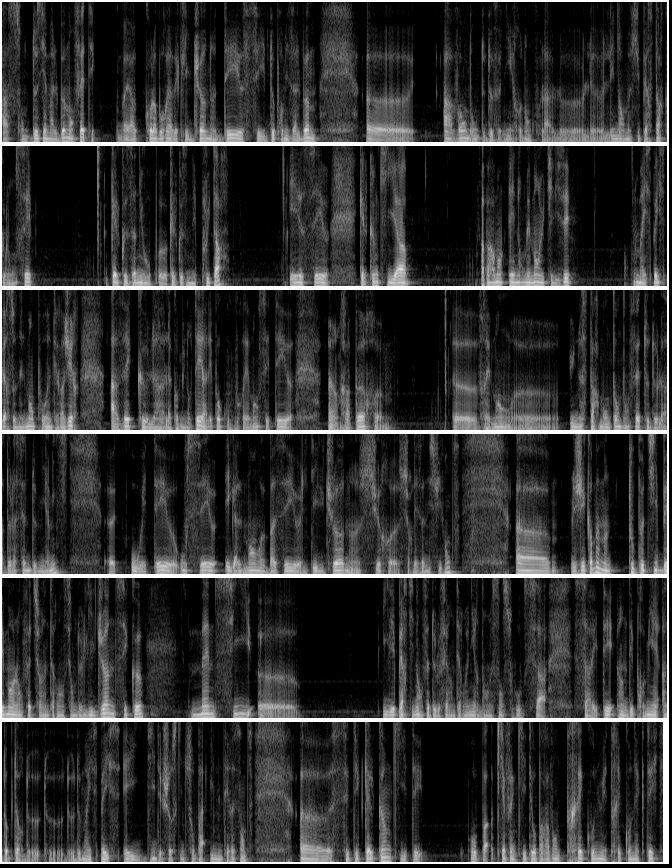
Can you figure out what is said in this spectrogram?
à son deuxième album en fait, et a collaboré avec Lil Jon dès ses deux premiers albums avant donc de devenir donc voilà l'énorme superstar que l'on sait quelques années, euh, quelques années plus tard. Et c'est euh, quelqu'un qui a apparemment énormément utilisé MySpace personnellement pour interagir avec euh, la, communauté à l'époque où vraiment c'était un rappeur vraiment une star montante en fait de la, de la scène de Miami où était où c'est également basé Lil Jon sur, sur les années suivantes. J'ai quand même un tout petit bémol en fait sur l'intervention de Lil Jon, c'est que même si euh, il est pertinent en fait de le faire intervenir dans le sens où ça, ça a été un des premiers adopteurs de, de, MySpace et il dit des choses qui ne sont pas inintéressantes. Euh, c'était quelqu'un qui était qui, était auparavant très connu et très connecté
